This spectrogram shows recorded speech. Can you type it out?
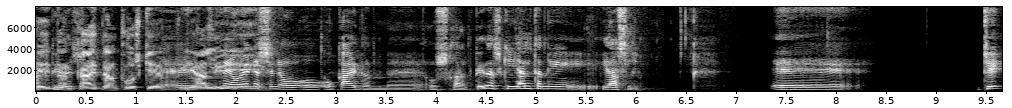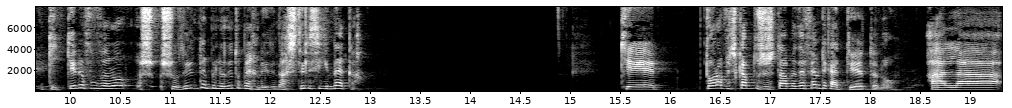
Κέινταν, Κάινταν πώς και ε, οι άλλοι ναι ο ένας είναι ο, ο, Κάινταν ε, ως χαρακτήρας και οι άλλοι ήταν η, η Άσλη ε, και, και, και, είναι φοβερό σου δίνει την επιλογή το παιχνίδι να στείλεις γυναίκα και τώρα φυσικά που το συζητάμε δεν φαίνεται κάτι ιδιαίτερο αλλά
